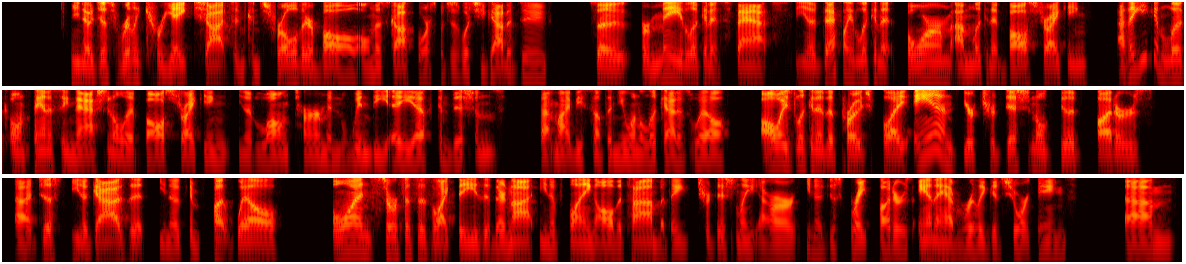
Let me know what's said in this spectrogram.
you know, just really create shots and control their ball on this golf course, which is what you got to do. So for me, looking at stats, you know, definitely looking at form. I'm looking at ball striking. I think you can look on Fantasy National at ball striking, you know, long term and windy AF conditions that might be something you want to look at as well. Always looking at approach play and your traditional good putters, uh, just you know guys that you know can putt well on surfaces like these that they're not you know playing all the time, but they traditionally are you know just great putters and they have really good short games. Um,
